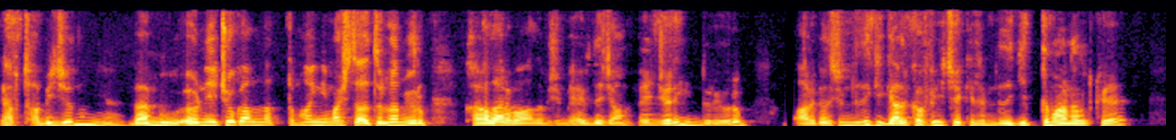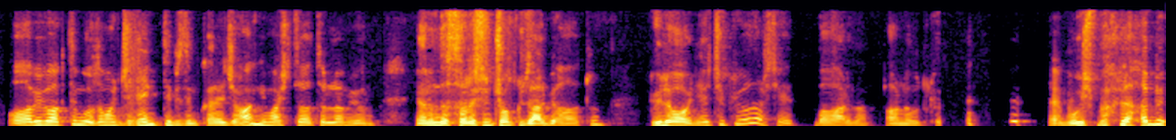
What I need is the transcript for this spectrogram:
Ya tabii canım ya. Ben bu örneği çok anlattım. Hangi maçta hatırlamıyorum. Karalar bağlamışım. Evde cam pencere indiriyorum. Arkadaşım dedi ki gel kafayı çekelim dedi. Gittim Arnavutköy'e. Abi baktım o zaman Cenk'ti bizim kaleci. Hangi maçta hatırlamıyorum. Yanında sarışın çok güzel bir hatun. Güle oynaya çıkıyorlar şey bahardan Arnavutköy. e bu iş böyle abi.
